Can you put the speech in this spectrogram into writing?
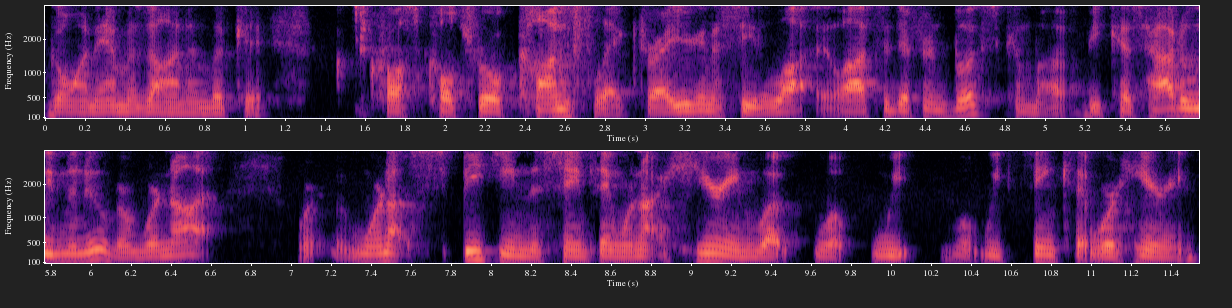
go on amazon and look at cross-cultural conflict right? You're going to see lot, lots of different books come up because how do we maneuver? We're not we're, we're not speaking the same thing we're not hearing what what we what we think that we're hearing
